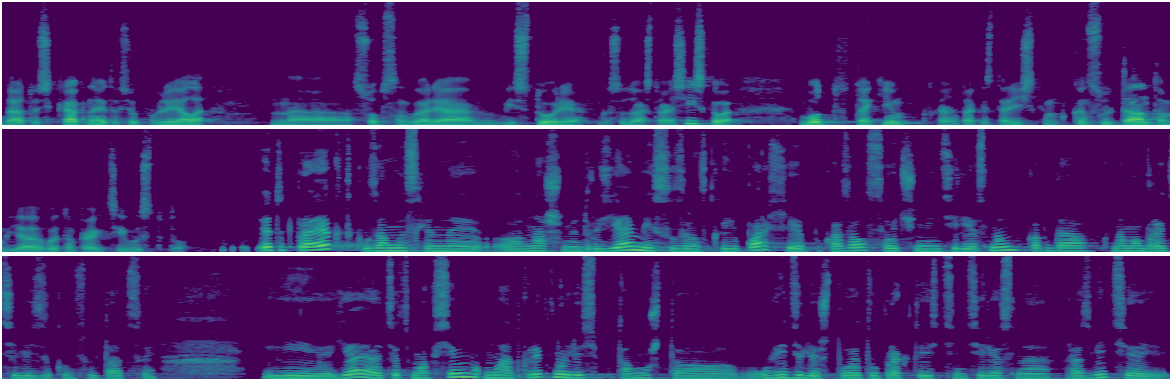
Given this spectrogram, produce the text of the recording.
да, то есть как на это все повлияло, собственно говоря, история государства российского. Вот таким, скажем так, историческим консультантом я в этом проекте и выступил. Этот проект, замысленный э, нашими друзьями из Сызранской епархии, показался очень интересным, когда к нам обратились за консультацией. И я и отец Максим, мы откликнулись, потому что увидели, что у этого проекта есть интересное развитие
